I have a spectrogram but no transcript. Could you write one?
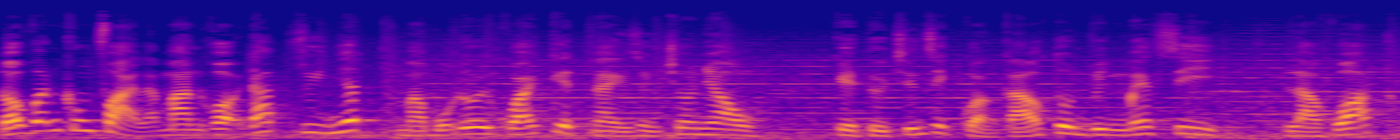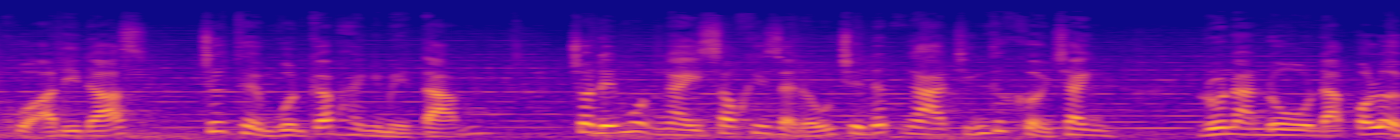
Đó vẫn không phải là màn gọi đáp duy nhất mà bộ đôi quái kiệt này dành cho nhau kể từ chiến dịch quảng cáo tôn vinh Messi là What của Adidas trước thềm World Cup 2018. Cho đến một ngày sau khi giải đấu trên đất Nga chính thức khởi tranh, Ronaldo đã có lời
